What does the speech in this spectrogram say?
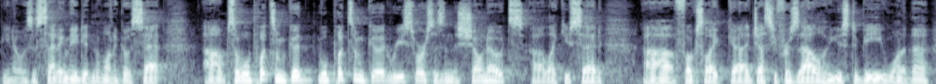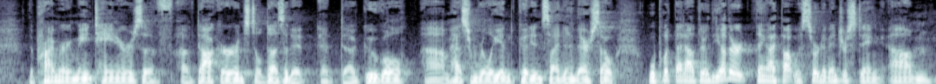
you know, as a setting they didn't want to go set. Um, so we'll put some good we'll put some good resources in the show notes, uh, like you said. Uh, folks like uh, Jessie Frazelle, who used to be one of the the primary maintainers of, of Docker and still does it at, at uh, Google, um, has some really in, good insight into there. So we'll put that out there. The other thing I thought was sort of interesting, um,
